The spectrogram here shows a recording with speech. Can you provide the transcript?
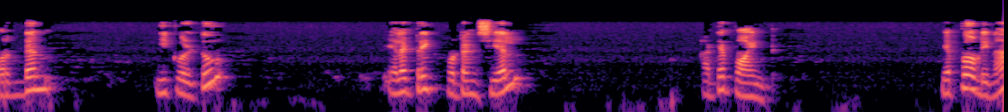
work done equal to electric potential at a point எப்போ அப்படின்னா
